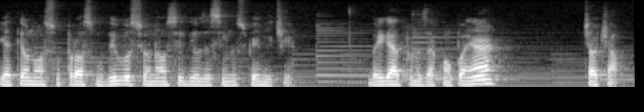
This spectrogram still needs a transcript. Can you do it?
e até o nosso próximo devocional, se Deus assim nos permitir. Obrigado por nos acompanhar. Tchau, tchau.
